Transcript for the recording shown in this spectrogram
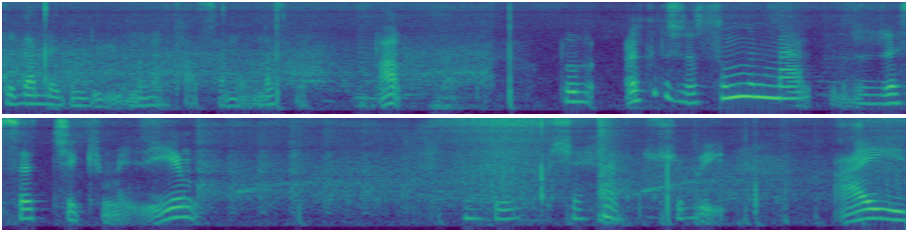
şuradan benim de limonata alsam olmaz mı? Al. Dur arkadaşlar sanırım ben reset çekmeliyim. Bir şey heh, şu bir Ay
